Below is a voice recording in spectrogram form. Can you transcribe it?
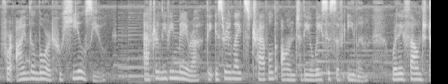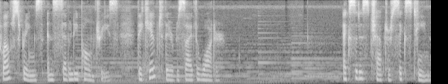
for I am the Lord who heals you. After leaving Marah, the Israelites traveled on to the oasis of Elim, where they found 12 springs and 70 palm trees. They camped there beside the water. Exodus chapter 16.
